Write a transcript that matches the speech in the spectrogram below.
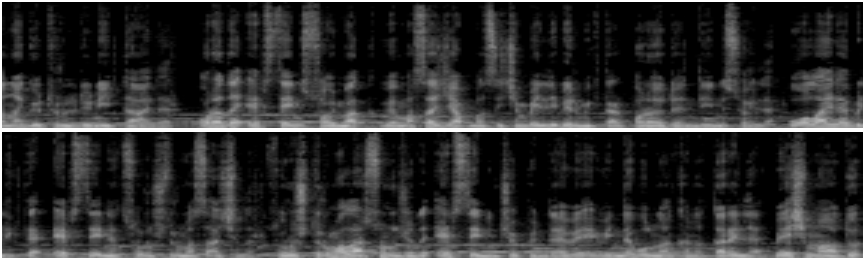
konağına götürüldüğünü iddia eder. Orada Epstein'i soymak ve masaj yapması için belli bir miktar para ödendiğini söyler. Bu olayla birlikte Epstein'in soruşturması açılır. Soruşturmalar sonucunda Epstein'in çöpünde ve evinde bulunan kanıtlar ile 5 mağdur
